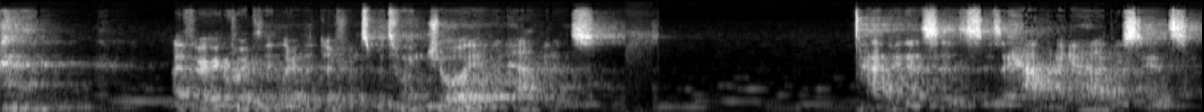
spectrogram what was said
I very quickly learned the difference between joy and happiness. Happiness is, is a happening, a happy stance.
